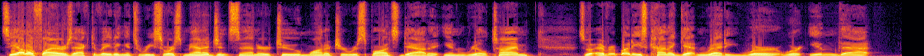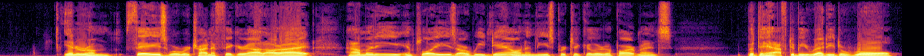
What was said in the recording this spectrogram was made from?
Seattle Fire is activating its resource management center to monitor response data in real time. So everybody's kind of getting ready. We're we're in that interim phase where we're trying to figure out, all right, how many employees are we down in these particular departments? But they have to be ready to roll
